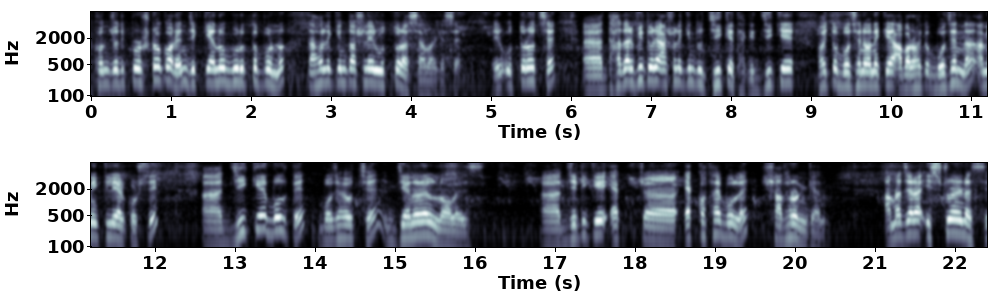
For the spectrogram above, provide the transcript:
এখন যদি প্রশ্ন করেন যে কেন গুরুত্বপূর্ণ, তাহলে কিন্তু আসলে এর উত্তর আছে আমার কাছে। এর উত্তর হচ্ছে ধাঁধার ভিতরে আসলে কিন্তু জিকে থাকে। জিকে হয়তো বোঝেন অনেকে, আবার হয়তো বোঝেন না, আমি ক্লিয়ার করছি। জিকে বলতে বোঝা হচ্ছে জেনারেল নলেজ যেটিকে এক এক কথায় বলে সাধারণ জ্ঞান। আমরা যারা স্টুডেন্ট আছি,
